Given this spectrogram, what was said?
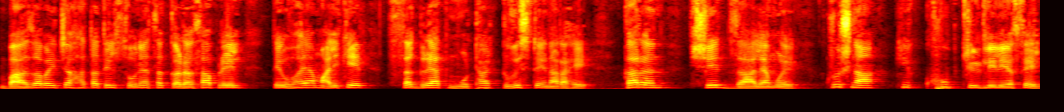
बाजाबाईच्या हातातील सोन्याचं कडं सापडेल तेव्हा या मालिकेत सगळ्यात मोठा ट्विस्ट येणार आहे. कारण शेत जाळल्यामुळे कृष्णा ही खूप चिडलेली असेल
